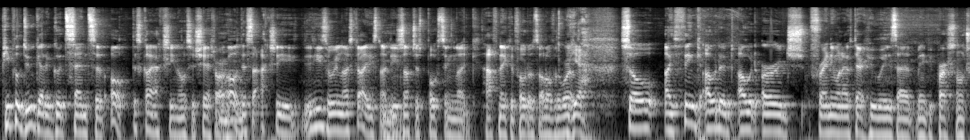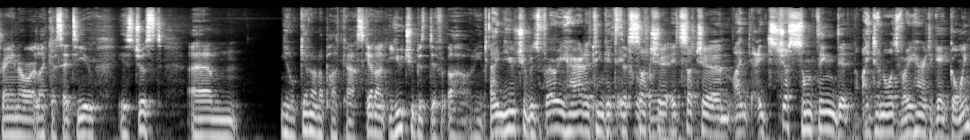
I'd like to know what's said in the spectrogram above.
people do get a good sense of, oh, this guy actually knows his shit, or oh, this actually he's a real nice guy. He's not he's not just posting like half naked photos all over the world. Yeah. So I think I would I would urge for anyone out there who is a maybe personal trainer or like I said to you is just um, you know get on a podcast, get on YouTube is difficult. Oh, I mean, And YouTube is very hard. I think it, it's difficult such a it's such a I, it's just something that I don't know. It's very hard to get going.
